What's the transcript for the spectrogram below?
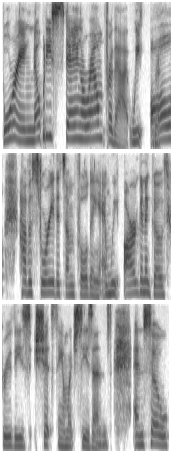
boring. Nobody's staying around for that. We all have a story that's unfolding and we are going to go through these shit sandwich seasons. And so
